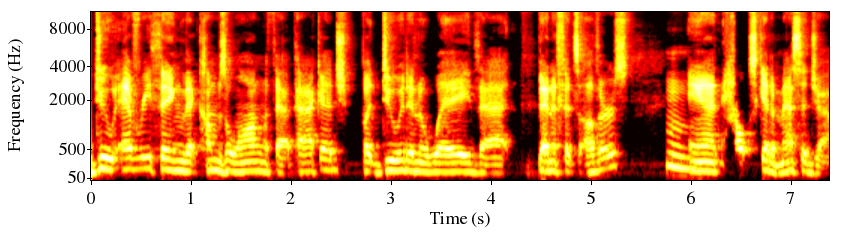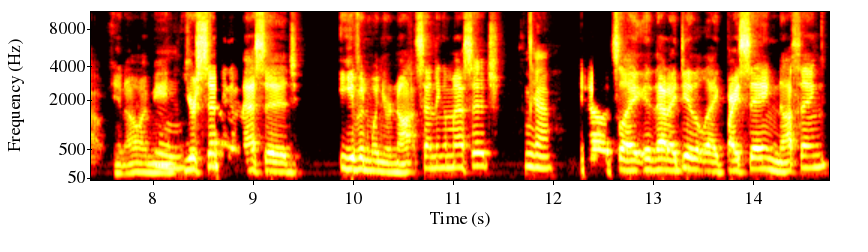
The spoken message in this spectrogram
do everything that comes along with that package, but do it in a way that benefits others mm. and helps get a message out. You know, I mean, you're sending a message even when you're not sending a message. Yeah. You know, it's like that idea that like by saying nothing,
